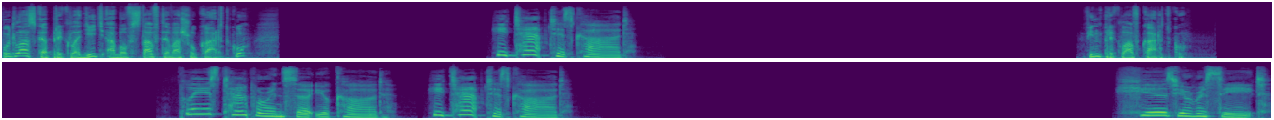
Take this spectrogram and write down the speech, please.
Будь ласка, прикладіть або вставте вашу картку. He tapped his card. Він приклав картку. Please tap or insert your card. He tapped his card. Here's your receipt.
